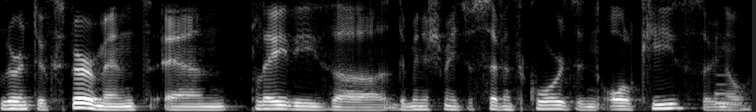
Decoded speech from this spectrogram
learn to experiment and play these uh, diminished major seventh chords in all keys. So, you know,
